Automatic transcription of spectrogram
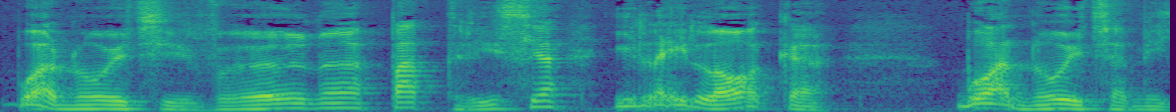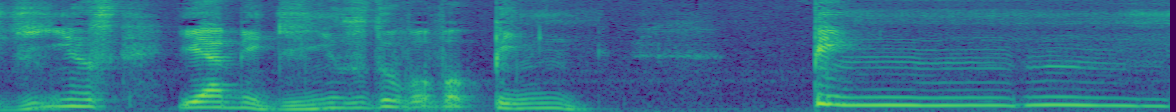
Boa noite, Ivana, Patrícia e Leiloca. Boa noite, amiguinhos e amiguinhos do Vovô Pim. Pim!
